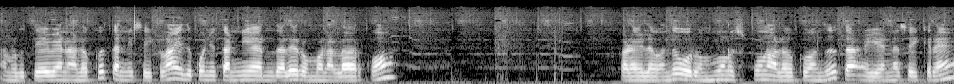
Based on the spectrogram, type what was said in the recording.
நம்மளுக்கு தேவையான அளவுக்கு தண்ணி சேர்க்கலாம். இது கொஞ்சம் தண்ணியாக இருந்தாலே ரொம்ப நல்லாயிருக்கும் கடையில் வந்து ஒரு மூணு ஸ்பூன் அளவுக்கு வந்து த எண்ணெய் சேர்க்குறேன்.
